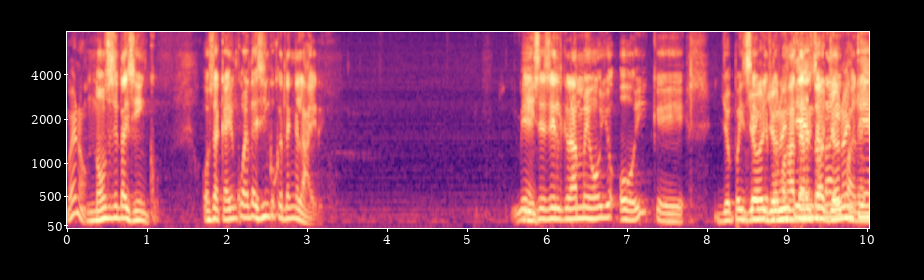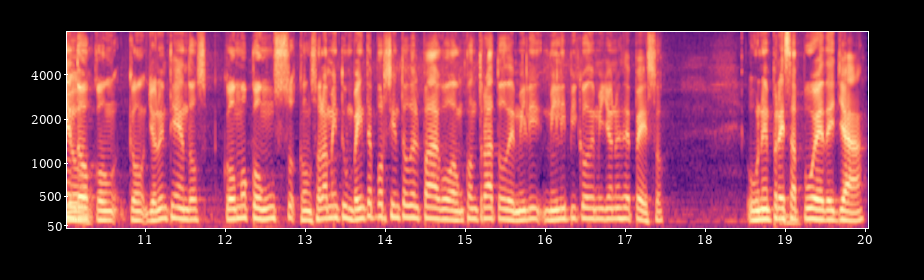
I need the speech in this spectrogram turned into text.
Bueno. No un 65. O sea que hay un 45 que está en el aire. Y ese es el gran meollo hoy que yo pensé yo, que yo no entiendo, yo no entiendo con, yo no entiendo cómo con, con solamente un 20% del pago a un contrato de mil y, mil y pico de millones de pesos, una empresa puede ya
